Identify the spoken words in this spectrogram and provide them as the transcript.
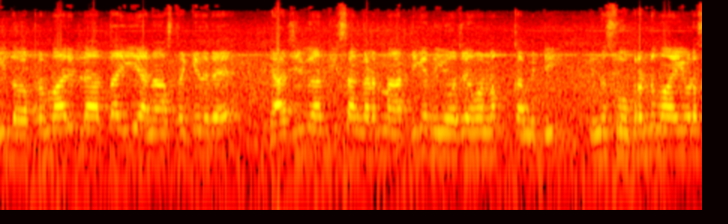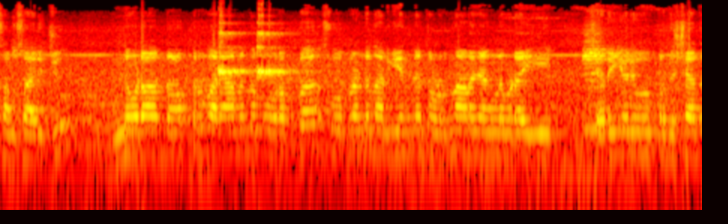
ഈ ഡോക്ടർമാരില്ലാത്ത ഈ അനാസ്ഥയ്ക്കെതിരെ രാജീവ് ഗാന്ധി സംഘടന നാട്ടിക നിയോജകമണ്ഡലം കമ്മിറ്റി ഇന്ന് സൂപ്രണ്ടുമായി ഇവിടെ സംസാരിച്ചു. ഇന്നിവിടെ ഡോക്ടർ വരാമെന്ന ഉറപ്പ് സൂപ്രണ്ട് നൽകിയതിനെ തുടർന്നാണ് ഞങ്ങളിവിടെ ഈ ചെറിയൊരു പ്രതിഷേധ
